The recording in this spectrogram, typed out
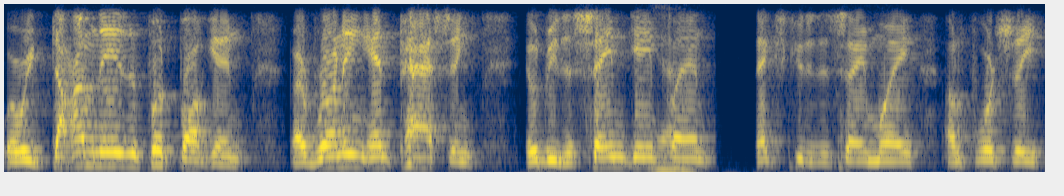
where we dominated the football game by running and passing, it would be the same game yeah. plan executed the same way. Unfortunately,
